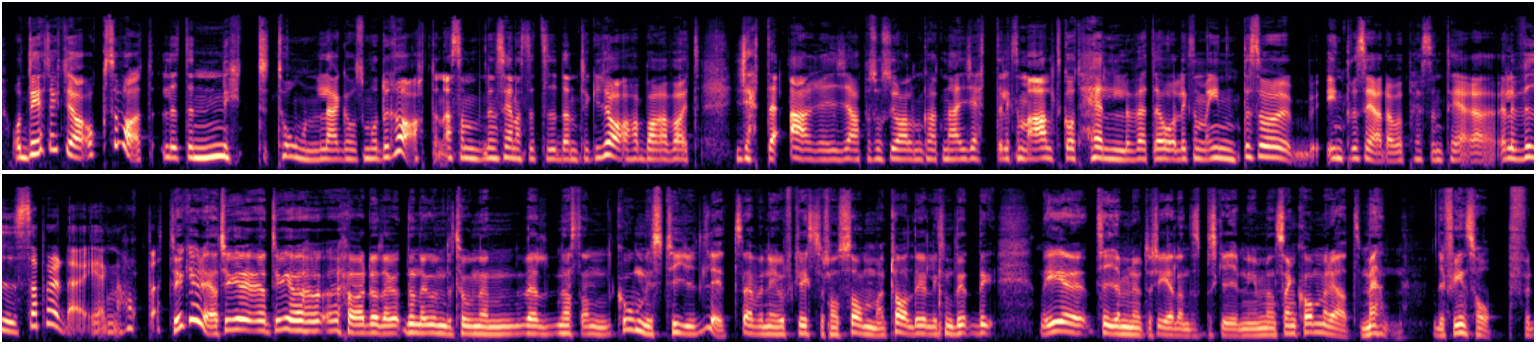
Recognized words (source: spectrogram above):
Och det tyckte jag också var ett lite nytt tonläge hos Moderaterna som den senaste tiden tycker jag har bara varit jättearga på Socialdemokraterna, jätte, liksom, allt gått helvete och liksom inte så intresserade av att presentera eller visa på det där egna hoppet. Tycker du det? Jag tycker jag, tycker jag hör den där, den där undertonen väl nästan komiskt tydligt, även i Ulf Kristerssons sommartal. Det är, liksom, det, det, det är tio minuters eländesbeskrivning men sen kommer det att men, det finns hopp. För,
